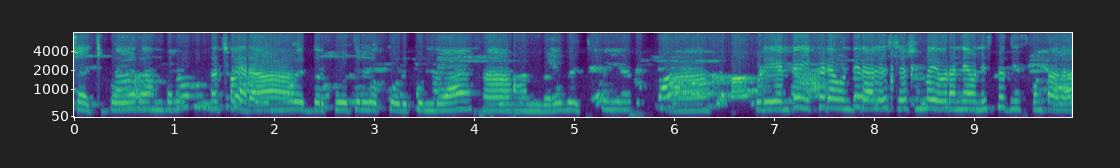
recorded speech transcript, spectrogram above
చచ్చిపోయారు అందరూ. చచ్చిపోయారా? ఇద్దరు కూతుళ్ళు కొడుకుండే. అందరూ చచ్చిపోయారు. ఇప్పుడు ఏంటే ఇక్కడే ఉంటే రైల్వే స్టేషన్లో ఎవరన్నా ఏమైనా ఇస్తే తీసుకుంటారా?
